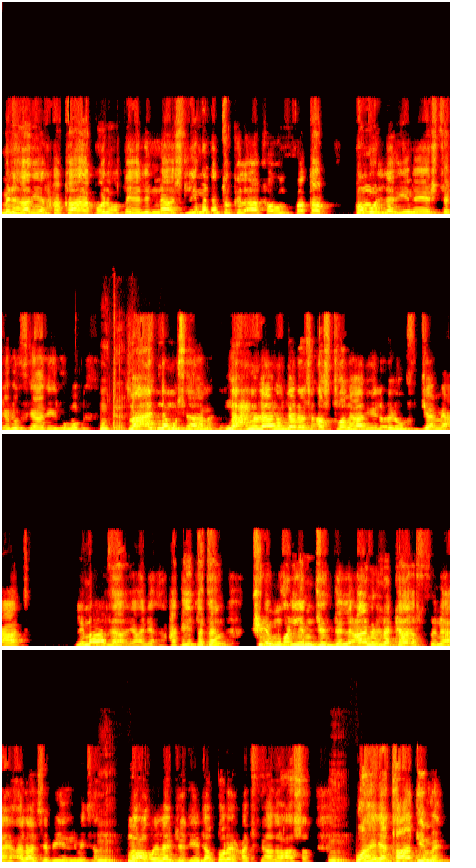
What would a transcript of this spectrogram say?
من هذه الحقائق ونعطيها للناس؟ لما نترك الآخرون فقط؟ هم الذين يشتغلون في هذه الأمور. ممتاز. ما عندنا مساهمة. نحن لا ندرس أصلا هذه العلوم في الجامعات. لماذا؟ يعني حقيقة شيء مؤلم جدا. الآن الذكاء الصناعي على سبيل المثال معضلة جديدة طرحت في هذا العصر. م. وهي قادمة.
